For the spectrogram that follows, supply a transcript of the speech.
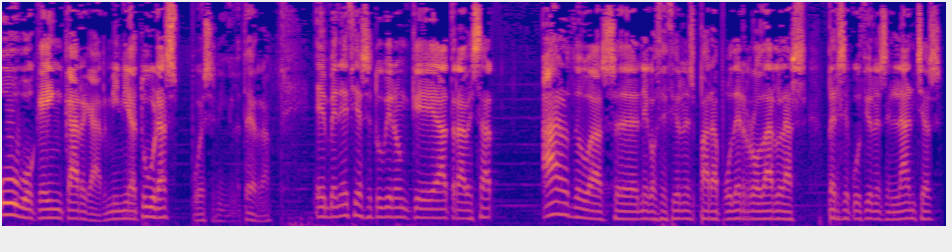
hubo que encargar miniaturas, pues en Inglaterra. En Venecia se tuvieron que atravesar arduas eh, negociaciones para poder rodar las persecuciones en lanchas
